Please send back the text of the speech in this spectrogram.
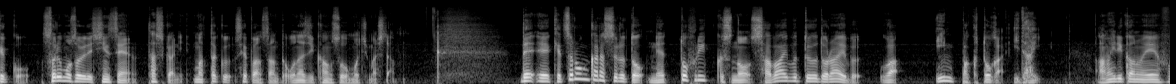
結構、それもそれで新鮮。確かに、全くセパンさんと同じ感想を持ちました。で、えー、結論からすると、ネットフリックスのサバイブトゥドライブは、インパクトが偉大。アメリカの F1 フ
